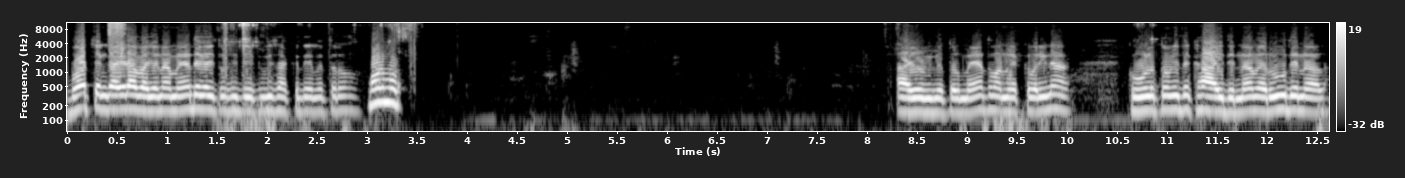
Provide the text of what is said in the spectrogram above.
ਬਹੁਤ ਚੰਗਾ ਜਿਹੜਾ ਵਜਨ ਆ ਮੈਂ ਦੇ ਵਿੱਚ ਤੁਸੀਂ ਦੇਖ ਵੀ ਸਕਦੇ ਹੋ ਮਿੱਤਰੋ। ਮੁੜ ਮੁੜ। ਆਇਓ ਵੀ ਮਿੱਤਰ ਮੈਂ ਤੁਹਾਨੂੰ ਇੱਕ ਵਾਰੀ ਨਾ ਕੋਲ ਤੋਂ ਵੀ ਦਿਖਾ ਹੀ ਦਿੰਨਾ ਮੈਂ ਰੂਹ ਦੇ ਨਾਲ।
